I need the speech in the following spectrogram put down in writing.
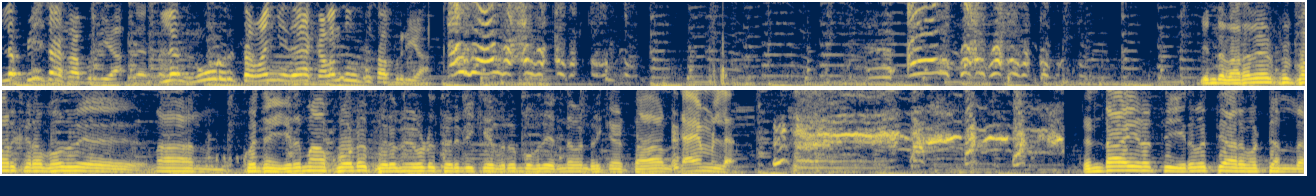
இல்ல பீஸா சாப்பிடுறியா? இல்ல நூடுல்ஸ் வாங்கி எதாவது கலந்து விட்டு சாப்பிடுறியா? இந்த வரவேற்பை பார்க்கிற போது நான் கொஞ்சம் இருமாப்போடு பெருமையோடு தெரிவிக்க விரும்புவது என்னவென்று கேட்டால் டைம் இல்ல. ரெண்டாயிரத்தி இருபத்தி ஆறு மட்டும் இல்ல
